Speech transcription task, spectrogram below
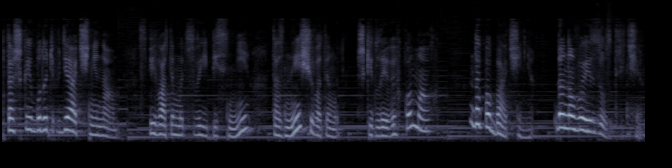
Пташки будуть вдячні нам, співатимуть свої пісні та знищуватимуть шкідливих комах. До побачення, до нової зустрічі!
